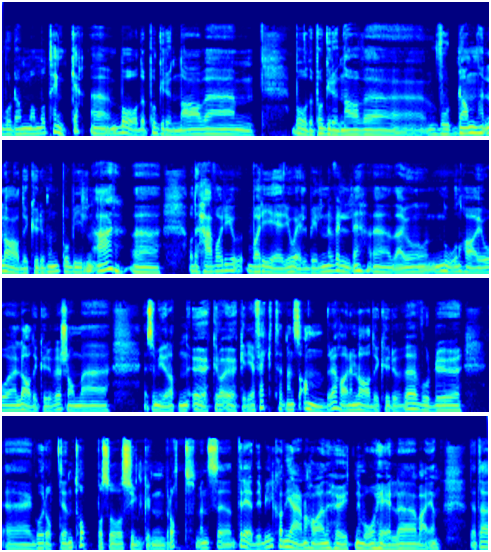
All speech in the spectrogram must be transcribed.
hvordan man må tenke. Både på grunn av både pga. Uh, hvordan ladekurven på bilen er. Uh, og det her varierer jo elbilene veldig. Er jo, noen har jo ladekurver som, som, gjør at den øker og øker i effekt, mens andre har en ladekurve hvor du går opp til en topp, og så synker den brått. Mens tredje bil kan gjerne ha en høyt nivå hele veien. Dette,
